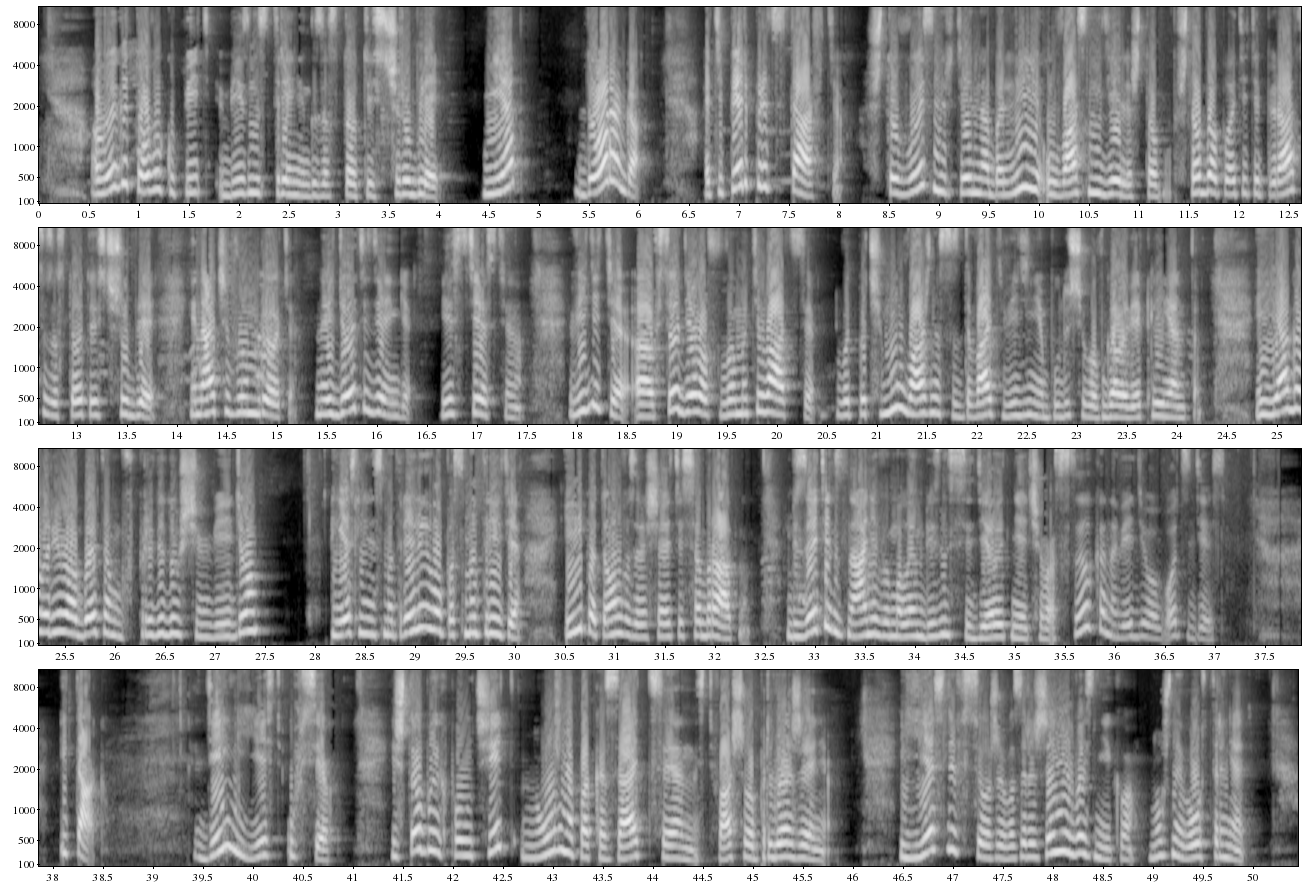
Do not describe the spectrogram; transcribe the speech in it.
Вы готовы купить бизнес-тренинг за 100 тысяч рублей? Нет? Дорого? А теперь представьте, что вы смертельно больны, у вас неделя, чтобы, чтобы оплатить операцию за 100 тысяч рублей. Иначе вы умрете. Найдете деньги? Естественно. Видите, э, все дело в мотивации. Вот почему важно создавать видение будущего в голове клиента. И я говорила об этом в предыдущем видео. Если не смотрели его, посмотрите и потом возвращайтесь обратно. Без этих знаний в MLM бизнесе делать нечего. Ссылка на видео вот здесь. Итак, деньги есть у всех. И чтобы их получить, нужно показать ценность вашего предложения. Если все же возражение возникло, нужно его устранять.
